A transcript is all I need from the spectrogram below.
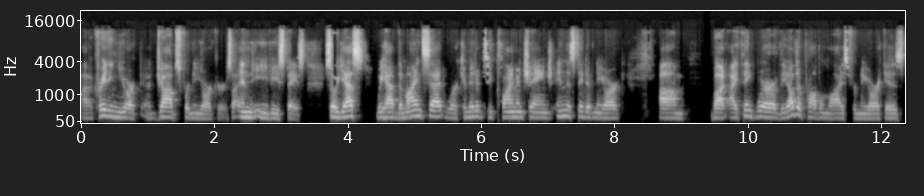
uh, creating New York uh, jobs for New Yorkers in the EV space. So yes, we have the mindset. We're committed to climate change in the state of New York. Um, but I think where the other problem lies for New York is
